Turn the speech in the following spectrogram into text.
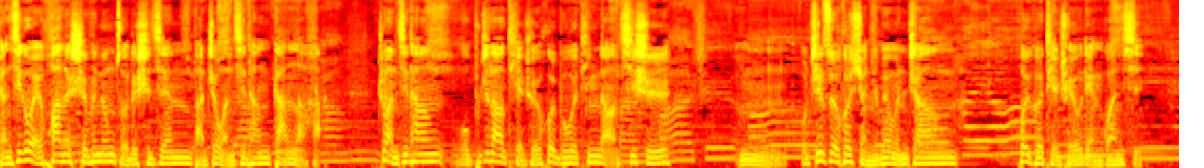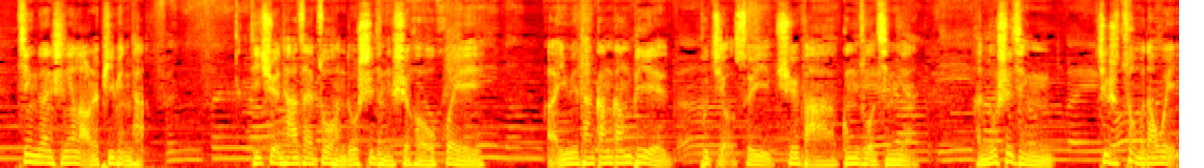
感谢各位花了十分钟左右的时间把这碗鸡汤干了哈。这碗鸡汤我不知道铁锤会不会听到。其实，嗯，我之所以会选这篇文章，会和铁锤有点关系。近一段时间老是批评他，的确他在做很多事情的时候会，啊，因为他刚刚毕业不久，所以缺乏工作经验，很多事情就是做不到位，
